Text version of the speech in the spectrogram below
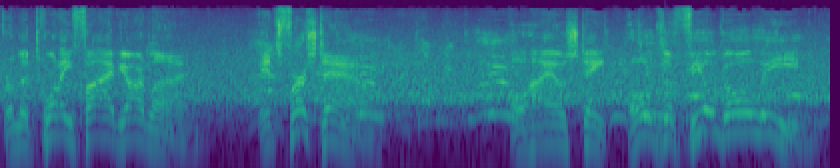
From the 25-yard line, it's first down. I'm coming after you. Ohio State holds a field goal lead.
